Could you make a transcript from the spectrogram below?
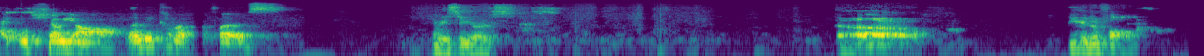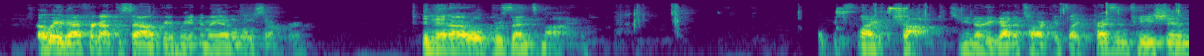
I can show y'all. Let me come up close. Let me see yours. Oh, beautiful. Oh wait, I forgot the sour cream. Wait, let me add a little sour cream, and then I will present mine. It's like chopped. You know, you got to talk. It's like presentation,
